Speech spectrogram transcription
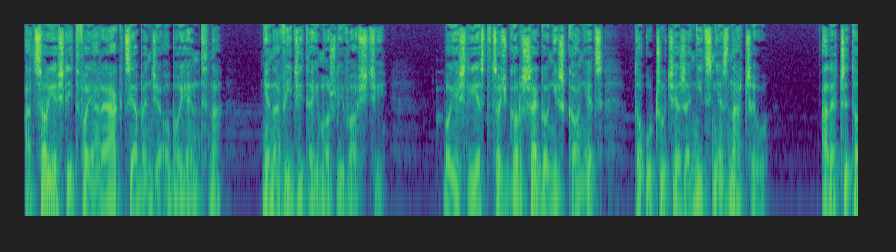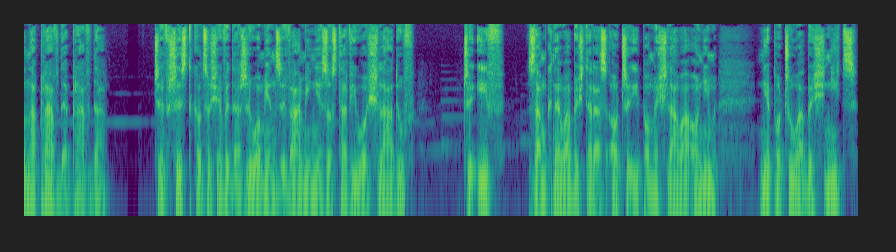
A co, jeśli twoja reakcja będzie obojętna? Nienawidzi tej możliwości. Bo jeśli jest coś gorszego niż koniec, to uczucie, że nic nie znaczył. Ale czy to naprawdę prawda? Czy wszystko, co się wydarzyło między wami, nie zostawiło śladów? Czy If zamknęłabyś teraz oczy i pomyślała o nim, nie poczułabyś nic?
